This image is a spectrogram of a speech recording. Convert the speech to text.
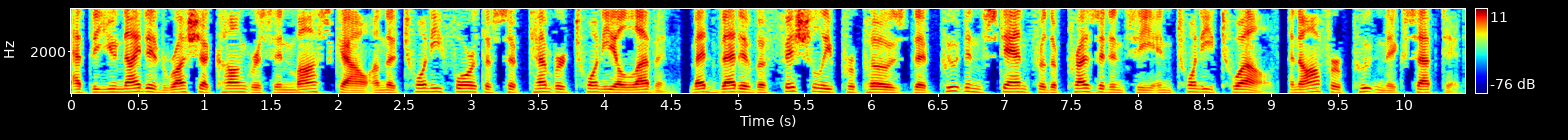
At the United Russia Congress in Moscow on 24 September 2011, Medvedev officially proposed that Putin stand for the presidency in 2012, an offer Putin accepted.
